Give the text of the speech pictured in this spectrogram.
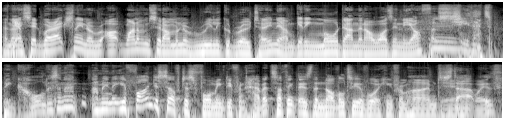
And they Yep. said we're actually in a. uh, One of them said I'm in a really good routine now. I'm getting more done than I was in the office. Gee, that's a big call, isn't it? I mean, you find yourself just forming different habits. I think there's the novelty of working from home to start with,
